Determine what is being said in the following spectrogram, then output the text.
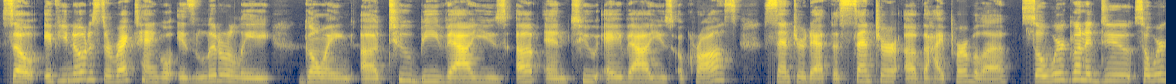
So if you notice, the rectangle is literally going uh, two b values up and two a values across, centered at the center of the hyperbola. So we're to do so we're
